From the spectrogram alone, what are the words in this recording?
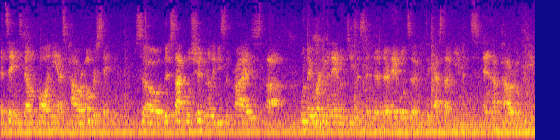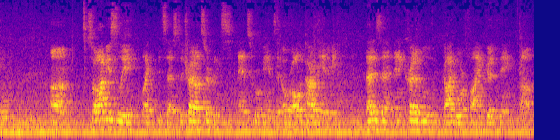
at Satan's downfall, and he has power over Satan. So the disciples shouldn't really be surprised uh, when they work in the name of Jesus and they're, they're able to, to cast out demons and have power over evil. Um, so obviously, like it says, to tread on serpents and scorpions and over all the power of the enemy, that is an, incredible, God-glorifying, good thing. Um,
